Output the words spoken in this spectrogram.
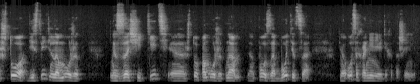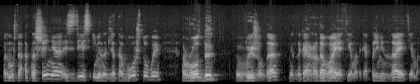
что действительно может защитить, что поможет нам позаботиться о сохранении этих отношений. Потому что отношения здесь именно для того, чтобы род выжил. Да? Это такая родовая тема, такая племенная тема.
